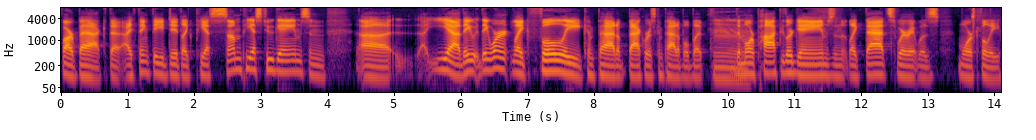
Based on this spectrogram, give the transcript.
far back that I think they did like PS some PS2 games and uh yeah they they weren't like fully compatible backwards compatible but Hmm. the more popular games and like that's where it was more fully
